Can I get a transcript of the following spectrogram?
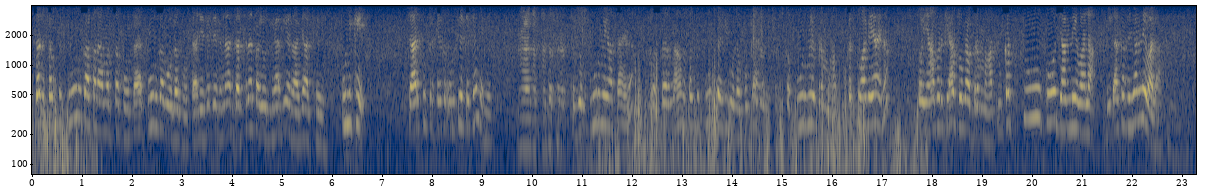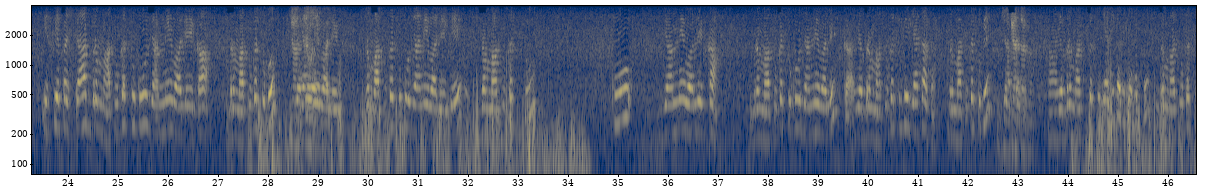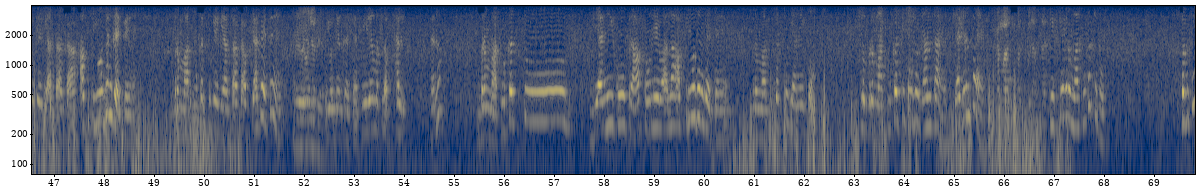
तद शब्द पूर्व का परामर्शक होता है पूर्व का बोधक होता है। जैसे देखना दशरथ अयोध्या के राजा थे। उनके चार पुत्र थे तो उनके से क्या लेंगे? तो जो पूर्व में आता है ना तो सरनाम शब्द पूर्व का ही बोधक होता है। तो पूर्व में ब्रह्मात्मकत्व आ गया है ना तो यहाँ पर क्या होगा? ब्रह्मात्मकत्व को जानने वाला विदा कर से जानने वाला। इसके पश्चात ब्रह्मात्मकत्व को जानने वाले का ब्रह्मात्मकत्व को जानने वाले। ब्रह्मात्मकत्व को जानने वाले के ब्रह्मात्मकत्व को जानने वाले का। ब्रह्मात्मकत्व को जानने वाले का। या ब्रह्मात्मकत्व के ज्ञाता का। ब्रह्मात्मकत्व के हाँ या ब्रह्मात्मकत्व ज्ञानी का भी कह सकते हैं। ब्रह्मात्मकत्व के ज्ञाता का। अब प्रयोजन कहते हैं। ब्रह्मात्मकत्व के ज्ञाता का। अब क्या कहते हैं? प्रयोजन कहते हैं। प्रयोजन मतलब फल है ना? ब्रह्मात्मकत्व ज्ञानी को प्राप्त होने वाला आप प्रयोजन कहते हैं। ब्रह्मात्मकत्व ज्ञानी को तो ब्रह्मात्मकत्व को जो जानता है क्या जानता है? किसके ब्रह्मात्मकत्व को? सबके?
